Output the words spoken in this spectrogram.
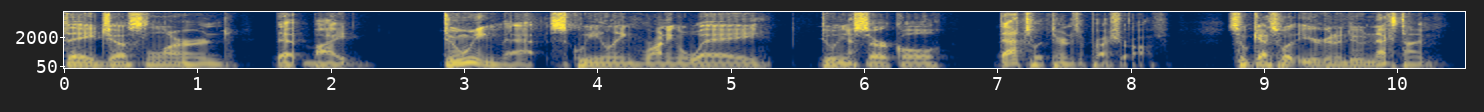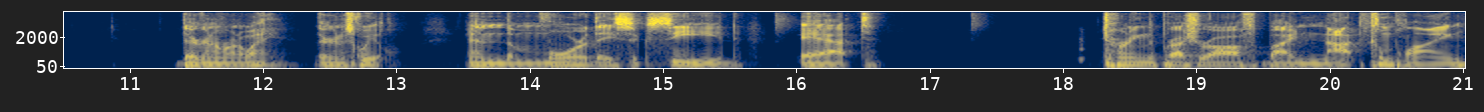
They just learned that by doing that, squealing, running away, doing a circle, that's what turns the pressure off. So, guess what you're going to do next time? They're going to run away, they're going to squeal. And the more they succeed at turning the pressure off by not complying,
